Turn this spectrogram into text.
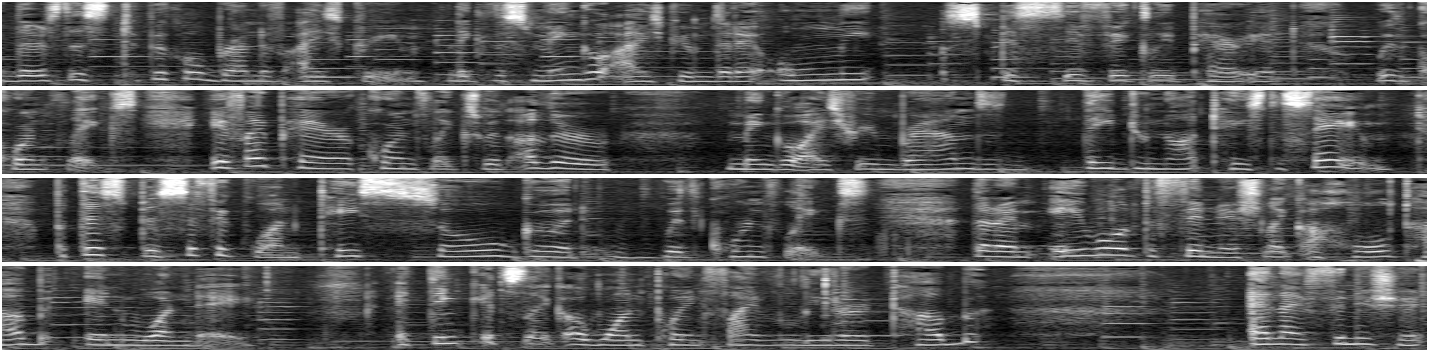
there's this typical brand of ice cream, like this mango ice cream that I only specifically pair it with cornflakes. If I pair cornflakes with other mango ice cream brands, they do not taste the same. But this specific one tastes so good with cornflakes that I'm able to finish like a whole tub in one day. I think it's like a 1.5 liter tub, and I finish it.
